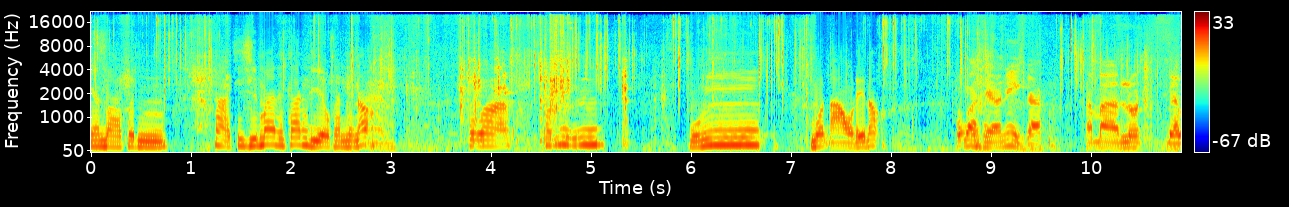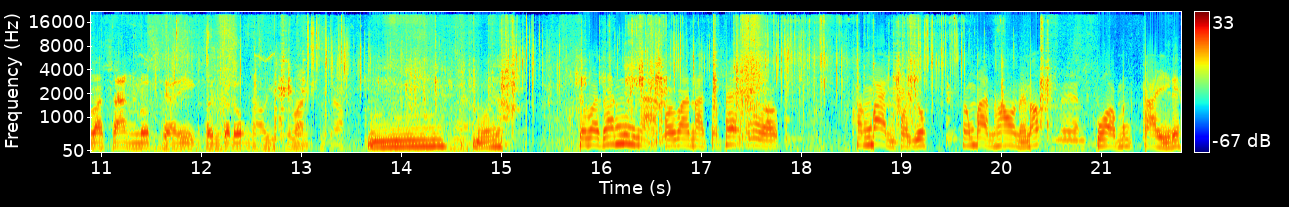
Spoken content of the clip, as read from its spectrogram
ยันบ่าเพิ่น น่าสิสิมาในทางเดียวกันนี่เนาะเพราะว่าทางนี้มันบ่มีหมดเอาเด้เนาะเพราะว่าแถวนี้กะถ้ามารถแบบว่าสร้างรถแถวนี้เพิ่นก็ลงเอาอยู่สวรรค์คือเราอืมโอ้ยแต่ว่าทางนี้น่ะคอยว่าน่าจะแพงเพราะว่าทางบ้านคอยอยู่ทางบ้านเฮาเนี่ยเนาะแมนเพราะว่ามันไกลเด้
